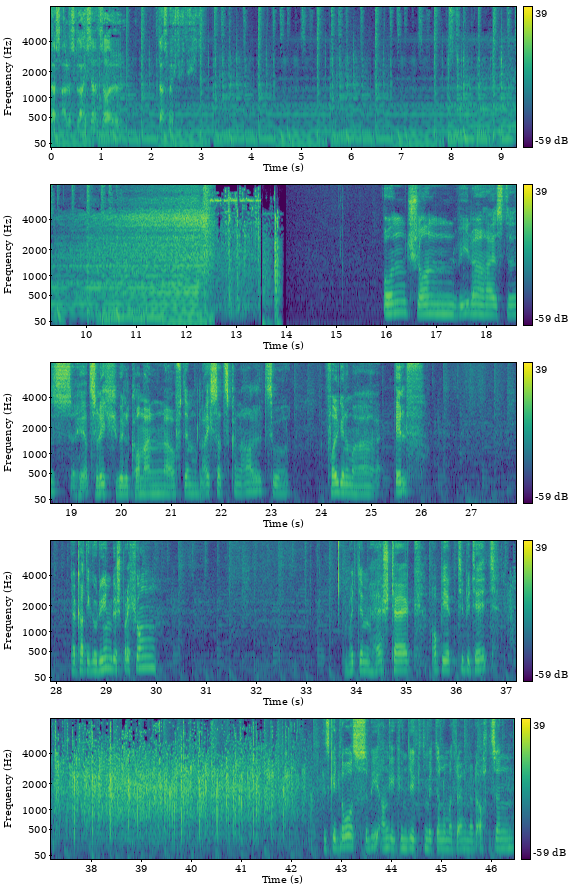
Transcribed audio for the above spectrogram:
Dass alles gleich sein soll, das möchte ich nicht. Und schon wieder heißt es herzlich willkommen auf dem Gleichsatzkanal zur Folge Nummer 11 der Kategorienbesprechung mit dem Hashtag Objektivität. Es geht los, wie angekündigt, mit der Nummer 318,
